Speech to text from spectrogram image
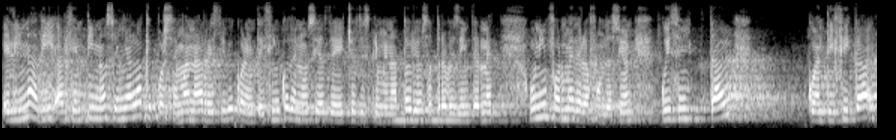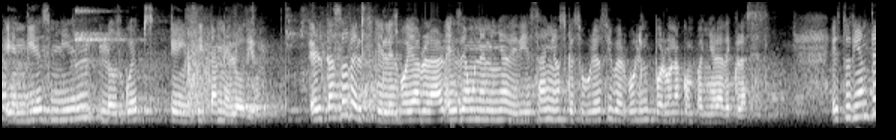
El INADI argentino señala que por semana recibe 45 denuncias de hechos discriminatorios a través de Internet. Un informe de la Fundación Wiesenthal cuantifica en 10.000 los webs que incitan el odio. El caso del que les voy a hablar es de una niña de 10 años que sufrió ciberbullying por una compañera de clases. Estudiante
